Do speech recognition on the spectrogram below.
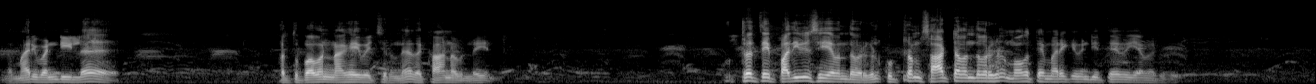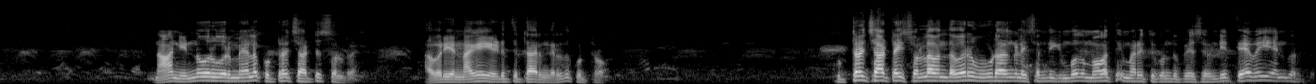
இந்த மாதிரி வண்டியில் பத்து பவன் நகை வச்சிருந்தேன் அதை காணவில்லை என்று. குற்றத்தை பதிவு செய்ய வந்தவர்கள் குற்றம் சாட்ட வந்தவர்கள் முகத்தை மறைக்க வேண்டிய தேவை ஏன் வருது? நான் இன்னொருவர் மேலே குற்றச்சாட்டு சொல்கிறேன் அவர் என் நகையை எடுத்துட்டாருங்கிறது குற்றம். குற்றச்சாட்டை சொல்ல வந்தவர் ஊடகங்களை சந்திக்கும் போது முகத்தை மறைத்து கொண்டு பேச வேண்டிய தேவை ஏன் வருது?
